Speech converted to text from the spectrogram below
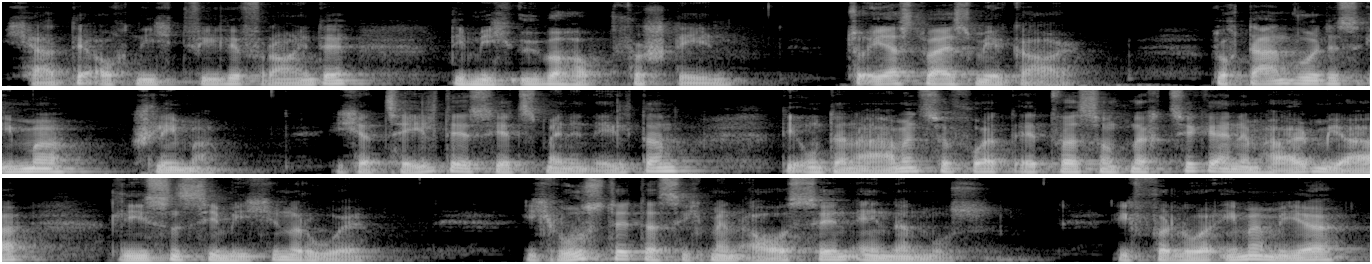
Ich hatte auch nicht viele Freunde, die mich überhaupt verstehen. Zuerst war es mir egal. Doch dann wurde es immer schlimmer. Ich erzählte es jetzt meinen Eltern, die unternahmen sofort etwas und nach circa einem halben Jahr ließen sie mich in Ruhe. Ich wusste, dass sich mein Aussehen ändern muss. Ich verlor immer mehr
